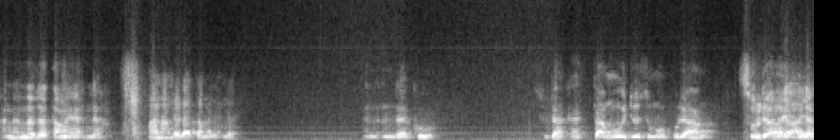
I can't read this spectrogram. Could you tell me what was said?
Anak anda datang ya anda? Anak anda datang, Ayanda. Anandaku, sudahkah tamu itu semua pulang? Sudah, ya anda.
